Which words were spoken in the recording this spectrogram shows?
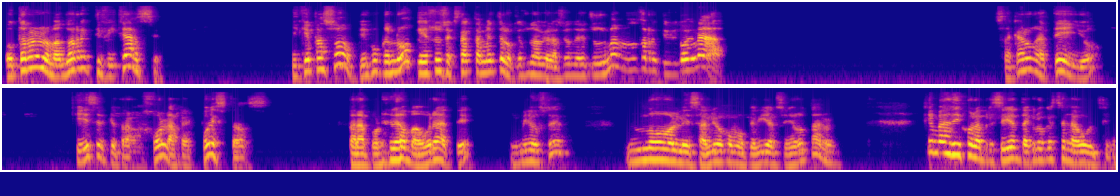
Otaro lo mandó a rectificarse. ¿Y qué pasó? Dijo que no, que eso es exactamente lo que es una violación de derechos humanos, no se rectificó en nada. Sacaron a Tello, que es el que trabajó las respuestas para poner a Maurate, y mire usted, no le salió como quería el señor Otaro. ¿Qué más dijo la presidenta? Creo que esta es la última.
